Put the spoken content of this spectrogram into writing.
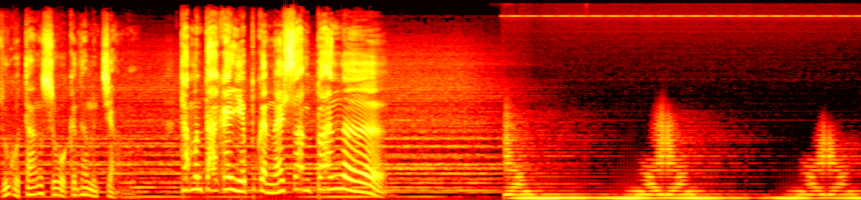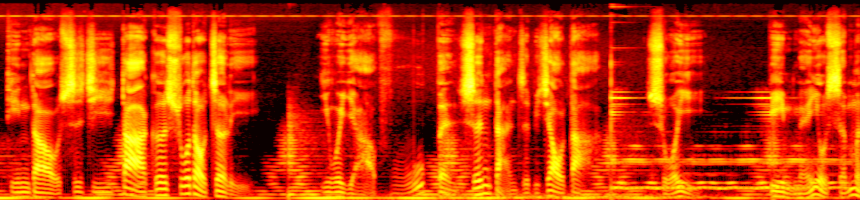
如果当时我跟他们讲，他们大概也不敢来上班了。听到司机大哥说到这里。因为雅福本身胆子比较大，所以并没有什么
